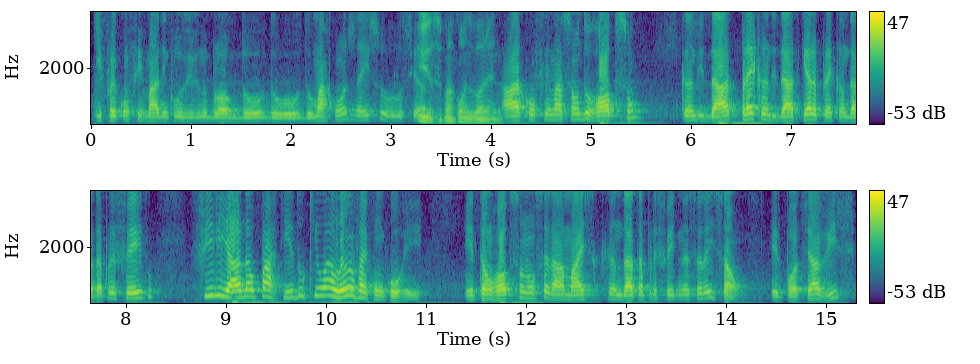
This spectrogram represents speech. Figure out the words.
que foi confirmado inclusive no blog do, do, do Marcondes, não é isso, Luciano? Isso, Marcondes Moreno. A confirmação do Robson, candidato, pré-candidato, que era pré-candidato a prefeito, filiado ao partido que o Alain vai concorrer. Então, Robson não será mais candidato a prefeito nessa eleição. Ele pode ser a vice,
